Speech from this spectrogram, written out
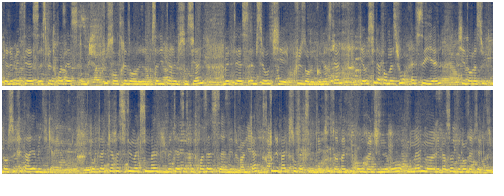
Il y a le BTS SP3S, donc plus centré dans le sanitaire et le social. Le BTS MCO qui est plus dans le commercial. Il y a aussi la formation FCIL qui est dans, le secrétariat médical. Donc la capacité maximale du BTS SP3S est de 24. Tous les bacs sont acceptés, que ce soit bac pro, bac généraux ou même euh, les personnes venant de la vie active.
